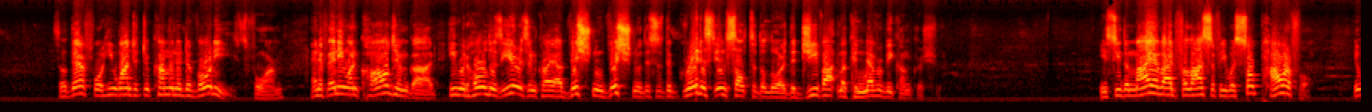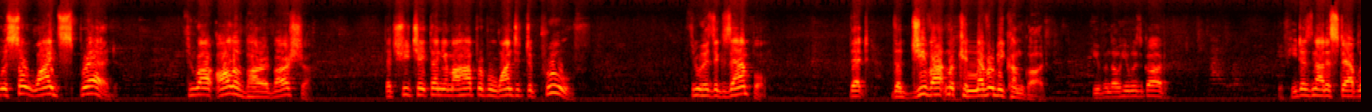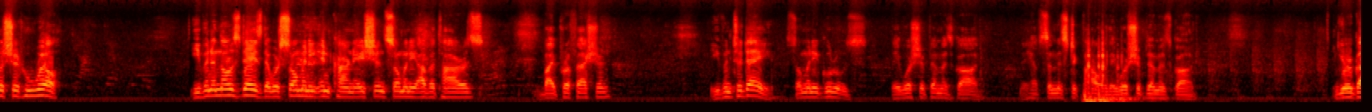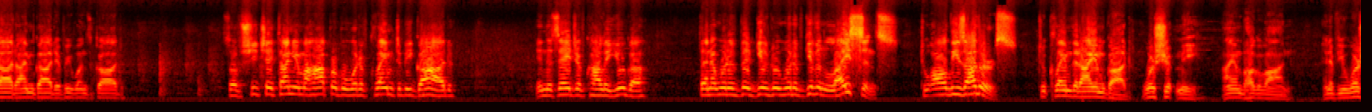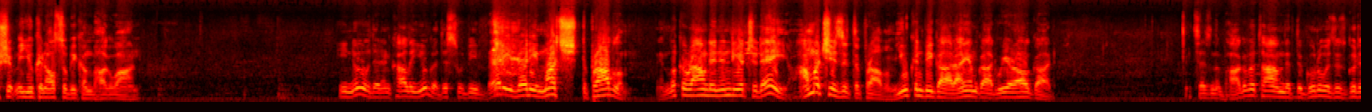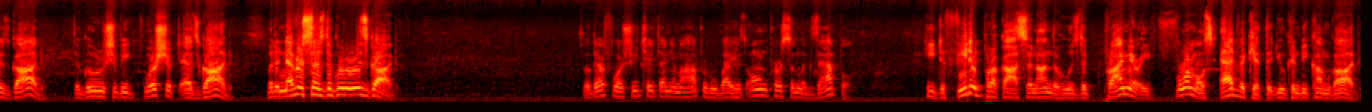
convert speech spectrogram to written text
So therefore he wanted to come in a devotee's form, and if anyone called him God, he would hold his ears and cry out, Vishnu, Vishnu, this is the greatest insult to the Lord. The Jivatma can never become Krishna. You see, the Mayavad philosophy was so powerful, it was so widespread throughout all of Bharatvarsha that Sri Chaitanya Mahaprabhu wanted to prove through his example that the Jivatma can never become God, even though he was God. If he does not establish it, who will? Even in those days, there were so many incarnations, so many avatars by profession. Even today, so many gurus, they worship him as God. They have some mystic power, they worship them as God. You're God, I'm God, everyone's God. So if Sri Chaitanya Mahaprabhu would have claimed to be God in this age of Kali Yuga, then it would have, been, would have given license to all these others to claim that I am God. Worship me. I am Bhagavan. And if you worship me, you can also become Bhagavan. He knew that in Kali Yuga this would be very, very much the problem. And look around in India today. How much is it the problem? You can be God. I am God. We are all God. It says in the Bhagavatam that the Guru is as good as God. The Guru should be worshipped as God. But it never says the Guru is God. So therefore, Sri Chaitanya Mahaprabhu, by his own personal example, he defeated Prakasananda, who is the primary, foremost advocate that you can become God.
